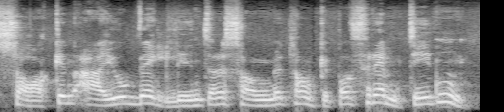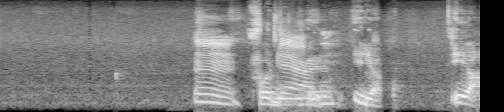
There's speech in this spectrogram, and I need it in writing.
saken er jo veldig interessant med tanke på fremtiden. Mm, Fordi, det er den. Ja, ja,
